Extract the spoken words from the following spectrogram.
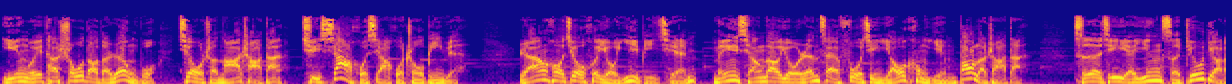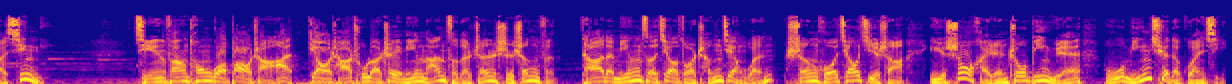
因为他收到的任务就是拿炸弹去吓唬吓唬周斌远，然后就会有一笔钱。没想到有人在附近遥控引爆了炸弹，自己也因此丢掉了性命。警方通过爆炸案调查出了这名男子的真实身份，他的名字叫做陈建文，生活交际上与受害人周斌元无明确的关系。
